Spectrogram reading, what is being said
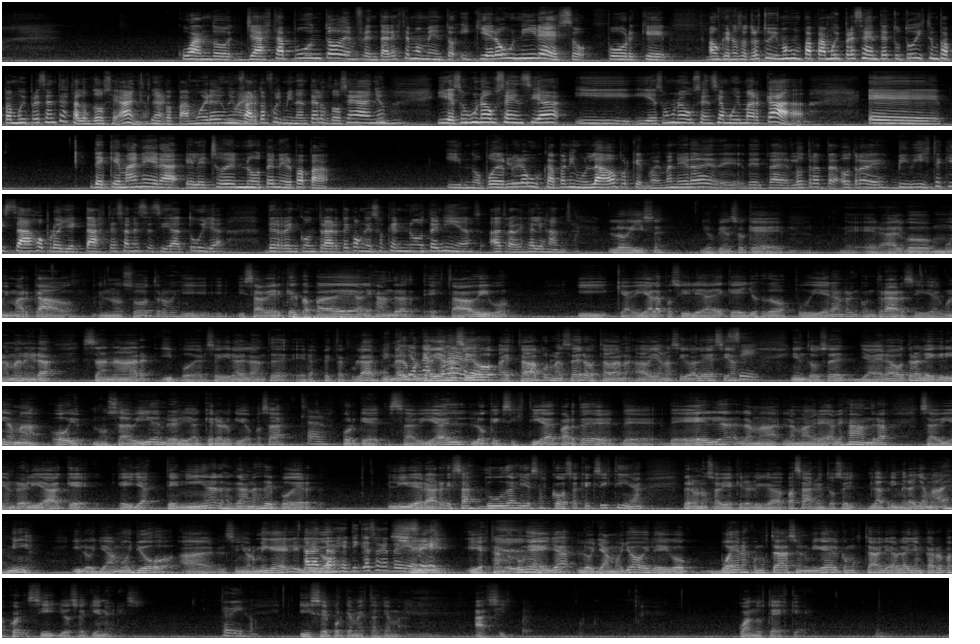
cuando ya está a punto de enfrentar este momento? Y quiero unir eso porque, aunque nosotros tuvimos un papá muy presente, tú tuviste un papá muy presente hasta los 12 años. Claro. Mi papá muere de un Muere. infarto fulminante a los 12 años y eso es una ausencia y, y eso es una ausencia muy marcada. Eh, ¿De qué manera el hecho de no tener papá y no poderlo ir a buscar para ningún lado porque no hay manera de, de- traerlo otra, otra vez. Viviste quizás o proyectaste esa necesidad tuya de reencontrarte con eso que no tenías a través de Alejandro. Lo hice. Yo pienso que eh, era algo muy marcado en nosotros y, y saber que el papá de Alejandra estaba vivo y que había la posibilidad de que ellos dos pudieran reencontrarse y de alguna manera sanar y poder seguir adelante era espectacular. Primero porque había nacido, estaba por nacer o estaba, había nacido Alesia Sí. y entonces ya era otra alegría más. Obvio, no sabía en realidad qué era lo que iba a pasar Claro. porque sabía el- lo que existía de parte de, de- de Elia, la, ma- la madre de Alejandra, sabía en realidad que ella tenía las ganas de poder liberar esas dudas y esas cosas que existían, pero no sabía qué era lo que iba a pasar. Entonces la primera llamada es mía. y lo llamo yo al señor Miguel y le A la digo... tarjetica esa que te Sí, dieron. y estando con ella, lo llamo yo y le digo, buenas, ¿cómo está, señor Miguel? ¿Cómo está? Le habla Giancarlo Pascual. Sí, yo sé quién eres. Te dijo. Y sé por qué me estás llamando. Así. Cuando ustedes quieran.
